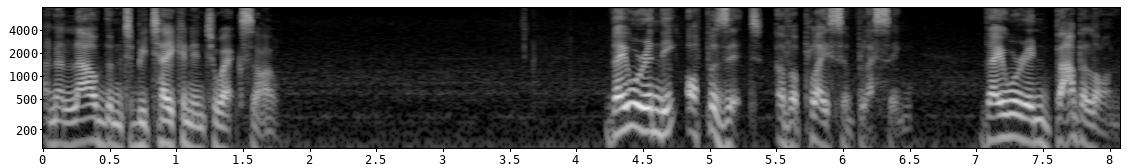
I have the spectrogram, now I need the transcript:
and allowed them to be taken into exile. They were in the opposite of a place of blessing. They were in Babylon,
